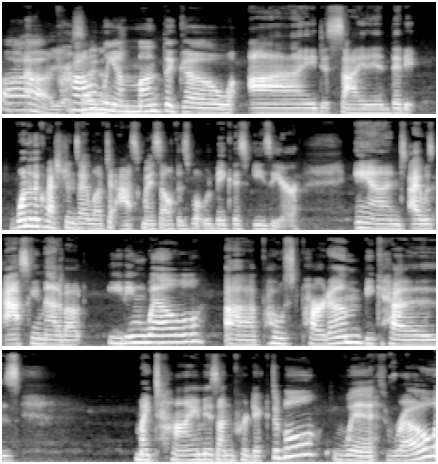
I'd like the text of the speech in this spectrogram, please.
Ah, yes. Probably a month ago, I decided that it, one of the questions I love to ask myself is what would make this easier. And I was asking that about eating well uh, postpartum because my time is unpredictable with Roe.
